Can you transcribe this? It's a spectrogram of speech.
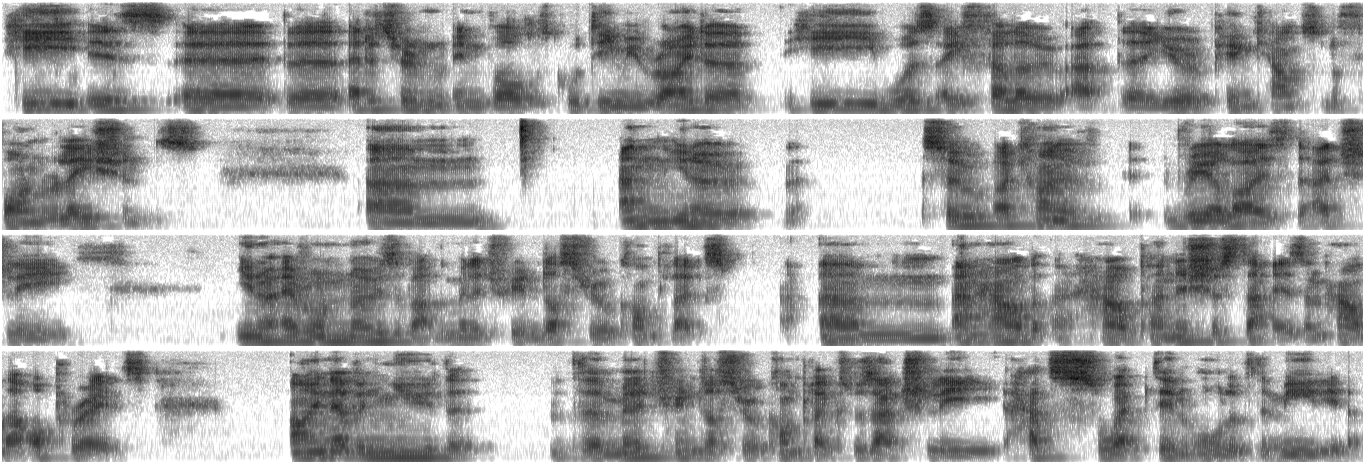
he is uh, the editor involved called Dimi Reider. He was a fellow at the European Council of Foreign Relations, um, and you know, so I kind of realized that actually, you know, everyone knows about the military-industrial complex um, and how how pernicious that is and how that operates. I never knew that the military-industrial complex was actually had swept in all of the media,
